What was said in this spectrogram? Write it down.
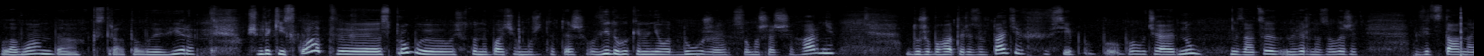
лаванда, екстракт алоє віра. В общем, такий склад. Е, Спробую, ось хто не бачив, можете теж. Відгуки на нього дуже сумасшедші гарні. Дуже багато результатів всі получають. Ну, не знаю, це, мабуть, залежить від стану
